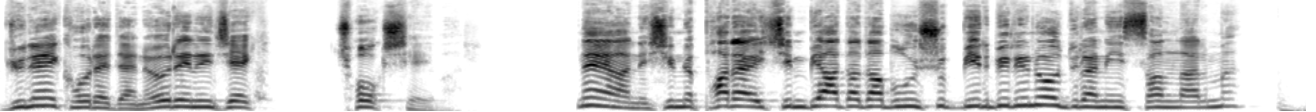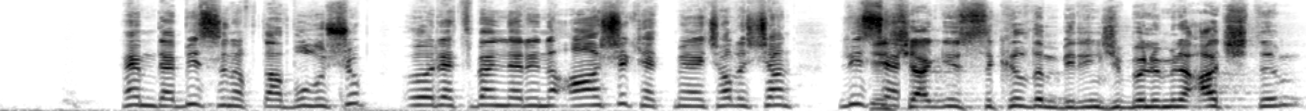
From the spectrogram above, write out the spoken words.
Güney Kore'den öğrenecek çok şey var. Ne yani şimdi para için bir adada buluşup birbirini öldüren insanlar mı? Hem de bir sınıfta buluşup öğretmenlerini aşık etmeye çalışan lise Geçen gün sıkıldım. Birinci bölümünü açtım.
